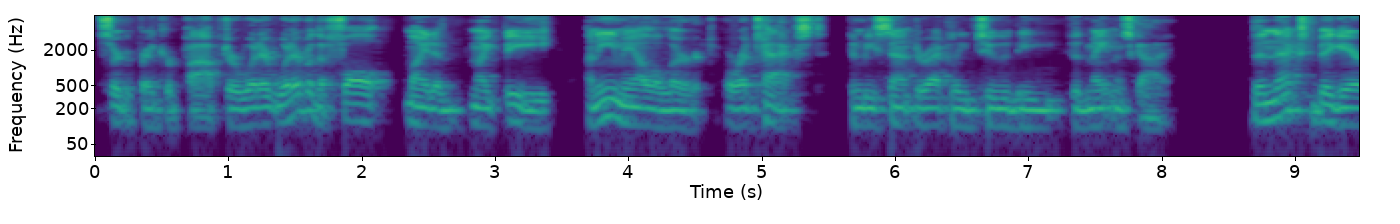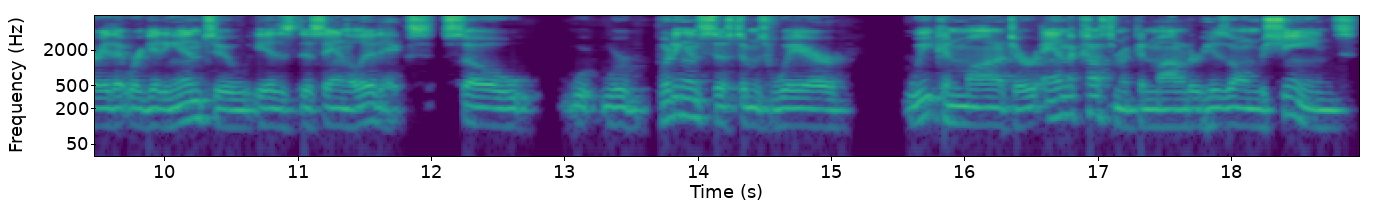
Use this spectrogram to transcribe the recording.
circuit breaker popped or whatever whatever the fault might have might be." An email alert or a text can be sent directly to the to the maintenance guy. The next big area that we're getting into is this analytics. So we're putting in systems where we can monitor and the customer can monitor his own machines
